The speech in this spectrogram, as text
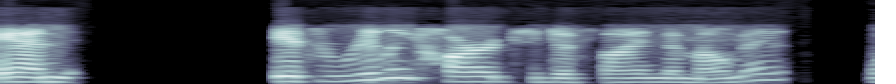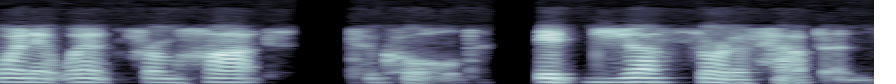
And it's really hard to define the moment when it went from hot to cold. It just sort of happens.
